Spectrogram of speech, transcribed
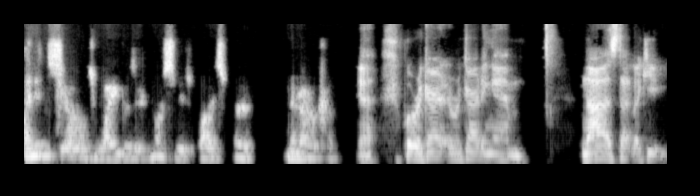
I didn't see a lot of Wayne because it was mostly his fights uh, in America. Yeah, but regard, regarding um, Nas that like you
